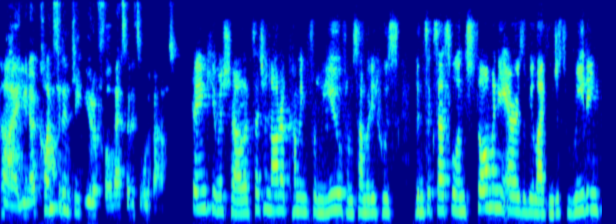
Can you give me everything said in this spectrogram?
high, you know, confidently beautiful. That's what it's all about. Thank you, Michelle. It's such an honor coming from you, from somebody who's been successful in so many areas of your life. And just reading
